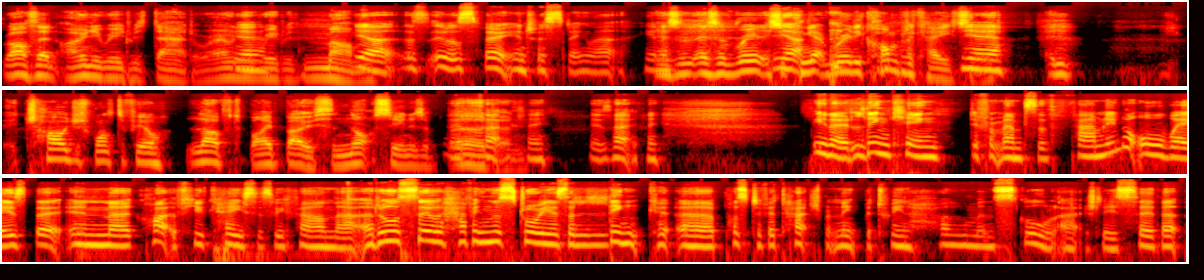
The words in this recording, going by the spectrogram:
rather than only read with dad or only yeah. read with mum. Yeah, it was, it was, very interesting that, you know. There's a, there's a really, yeah. it can get really complicated. yeah. And a child just wants to feel loved by both and not seen as a burden. Exactly, exactly you know, linking different members of the family, not always, but in uh, quite a few cases we found that. And also having the story as a link, a uh, positive attachment link between home and school, actually, so that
